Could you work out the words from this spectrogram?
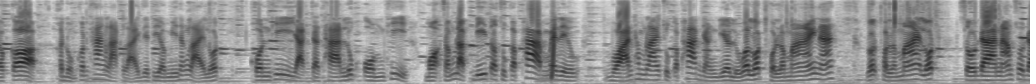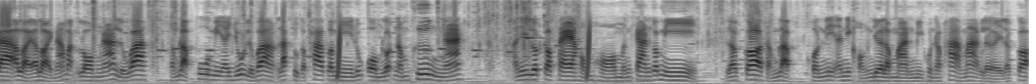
แล้วก็ขนมค่อนข้างหลากหลายเดียวมีทั้งหลายรส คนที่อยากจะทานลูกอมที่เหมาะสำหรับดีต่อสุขภาพไม่ได้หวานทำลายสุขภาพอย่างเดียว หรือว่าลดผลไม้นะลดผลไม้ลดโซดา น้ำโซดาอร่อยอร่อยน้ำอัดลมนะ หรือว่าสำหรับผู้มีอายุหรือว่ารักสุขภาพก็มีลูกอมลดน้ำผึ้งนะ อันนี้รสกาแฟหอมๆเหมือนกันก็มี แล้วก็สำหรับคนนี้อันนี้ของเยอรมันมีคุณภาพมากเลย แล้วก็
